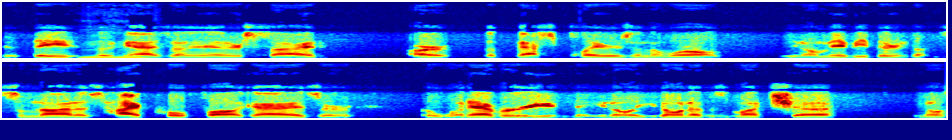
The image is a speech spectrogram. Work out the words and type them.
They mm-hmm. the guys on the other side are the best players in the world. You know, maybe there's some not as high profile guys or or whatever. You, you know, you don't have as much uh, you know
